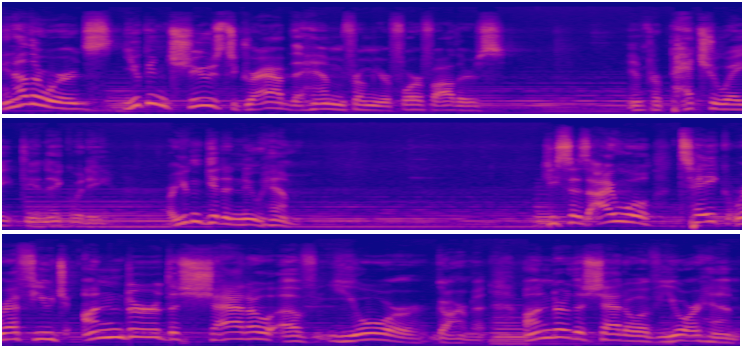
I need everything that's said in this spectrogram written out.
In other words, you can choose to grab the hem from your forefathers and perpetuate the iniquity, or you can get a new hem. He says, I will take refuge under the shadow of your garment, under the shadow of your hem,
